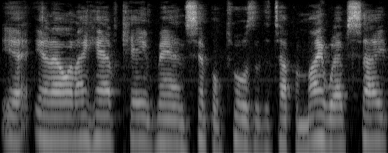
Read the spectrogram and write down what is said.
yeah, you know, and I have caveman simple tools at the top of my website,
